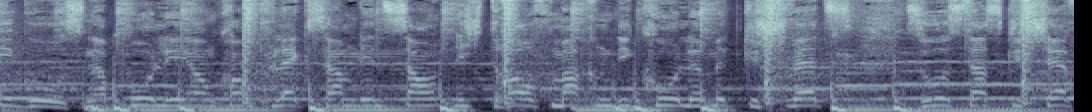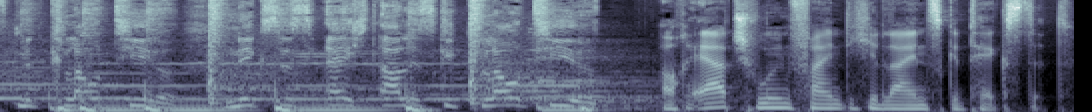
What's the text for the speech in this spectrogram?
Egos, Napoleon-Komplex haben den Sound nicht drauf, machen die Kohle mit Geschwätz. So ist das Geschäft mit Cloud hier. Nix ist echt, alles geklaut hier. Auch er hat schwulenfeindliche Lines getextet.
